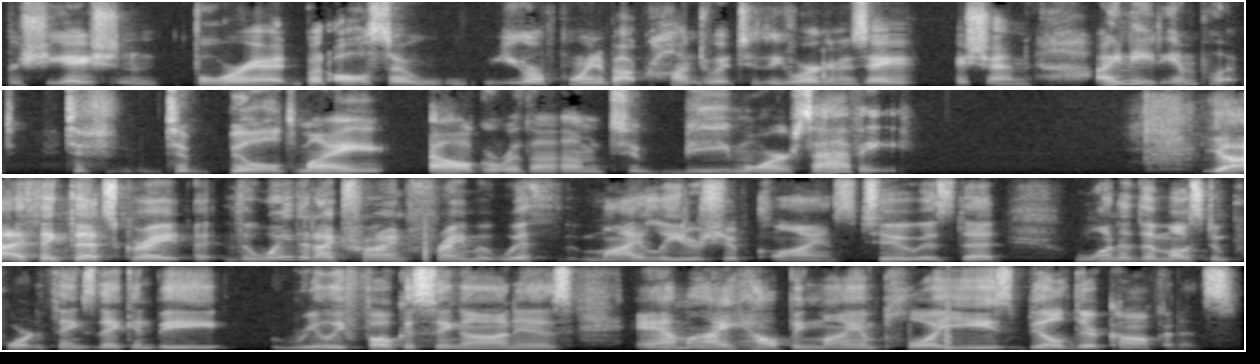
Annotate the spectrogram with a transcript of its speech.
appreciation for it, but also your point about conduit to the organization. I need input to to build my algorithm to be more savvy. Yeah, I think that's great. Uh, the way that I try and frame it with my leadership clients too is that one of the most important things they can be really focusing on is am I helping my employees build their confidence?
